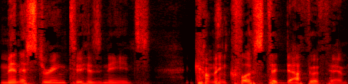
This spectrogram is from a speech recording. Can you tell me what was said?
ministering to his needs, coming close to death with him.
